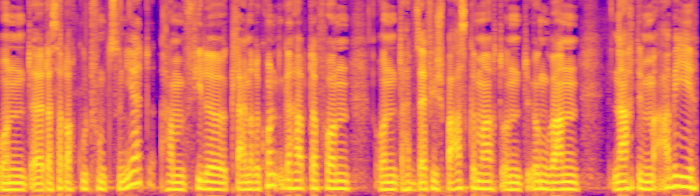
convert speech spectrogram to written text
und äh, das hat auch gut funktioniert, haben viele kleinere Kunden gehabt davon und hat sehr viel Spaß gemacht und irgendwann nach dem Abi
